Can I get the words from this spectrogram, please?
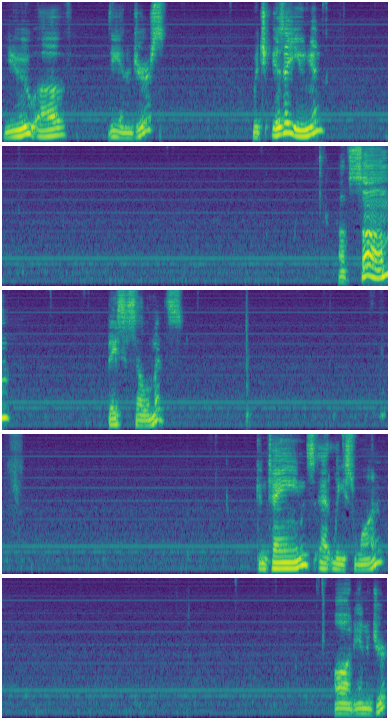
U of the integers, which is a union of some basis elements contains at least one odd integer.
